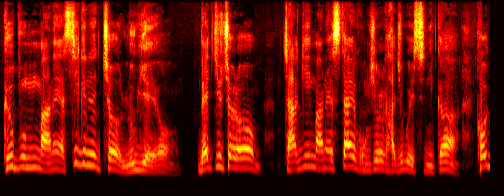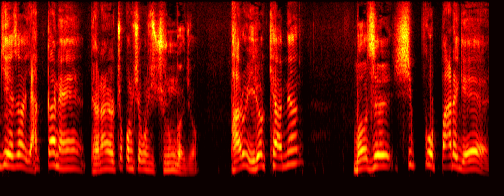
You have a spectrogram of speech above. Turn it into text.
그분만의 시그니처 룩이에요. 매튜처럼 자기만의 스타일 공식을 가지고 있으니까 거기에서 약간의 변화를 조금씩 조금씩 주는 거죠. 바로 이렇게 하면 멋을 쉽고 빠르게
